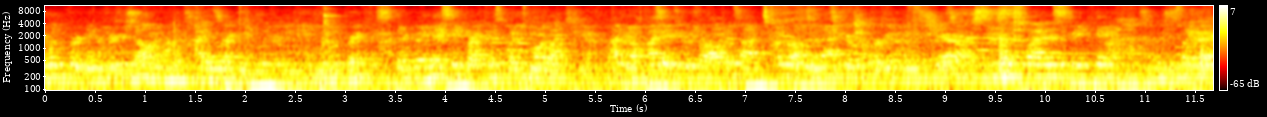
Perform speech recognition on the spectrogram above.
looking for dinner for yourself, I would recommend literally eating breakfast. They're good. They say breakfast, but it's more like, I don't know, I say it's good for all the time. Other than that, you're for good things to share. Our seasoned platters, big cake, which is like a,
